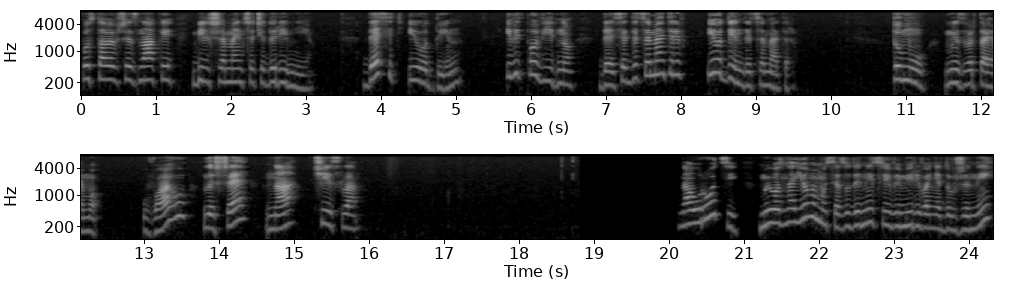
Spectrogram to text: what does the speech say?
поставивши знаки більше, менше чи дорівнює. 10 і 1, і відповідно 10 дециметрів і 1 дециметр. Тому ми звертаємо увагу лише на числа. На уроці ми ознайомимося з одиницею вимірювання довжини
